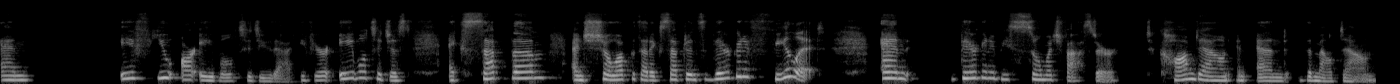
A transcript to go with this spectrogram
and if you are able to do that, if you're able to just accept them and show up with that acceptance, they're going to feel it. And they're going to be so much faster to calm down and end the meltdown.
